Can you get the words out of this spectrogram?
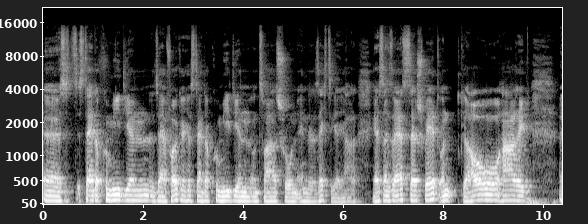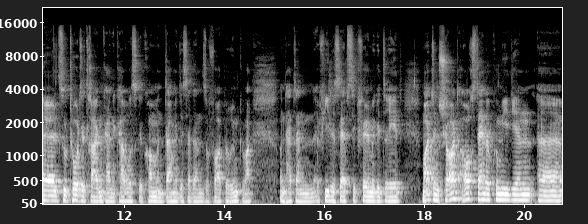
äh, Stand-up-Comedian, sehr erfolgreicher Stand-up-Comedian, und zwar schon Ende der 60er Jahre. Er ist also erst sehr spät und grauhaarig äh, zu Tote tragen keine Karos gekommen und damit ist er dann sofort berühmt geworden und hat dann viele Slapstick-Filme gedreht. Martin Short, auch Stand-up-Comedian, äh,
